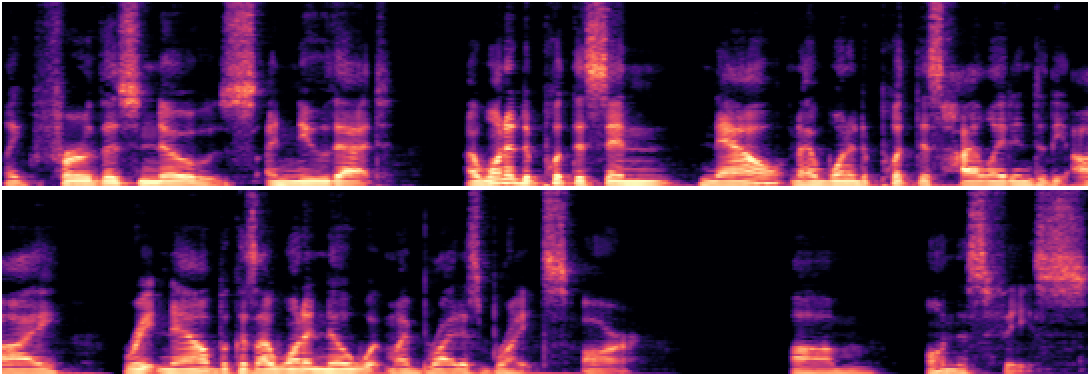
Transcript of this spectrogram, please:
Like for this nose, I knew that I wanted to put this in now, and I wanted to put this highlight into the eye right now because I want to know what my brightest brights are um, on this face.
